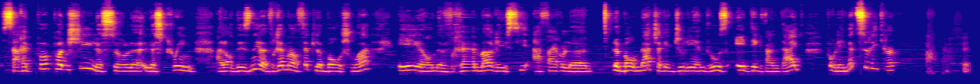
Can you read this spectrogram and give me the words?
ça n'aurait pas punché sur le, screen. Alors Disney a vraiment fait le bon choix et on a vraiment réussi à faire le, bon match avec Julie Andrews et Dick Van Dyke pour les mettre sur écran. Parfait.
